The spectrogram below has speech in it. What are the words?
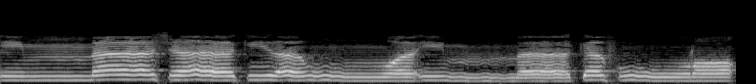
إما شاكرا وإما كفورا.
